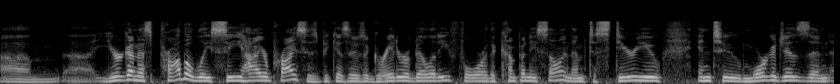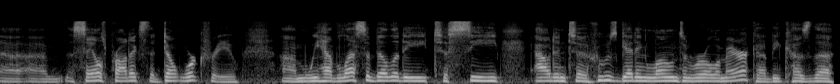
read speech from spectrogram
um, uh, you're going to probably see higher prices because there's a greater ability for the company selling them to steer you into mortgages and uh, um, sales products that don't work for you. Um, we have less ability to see out into who's getting loans in rural America because the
